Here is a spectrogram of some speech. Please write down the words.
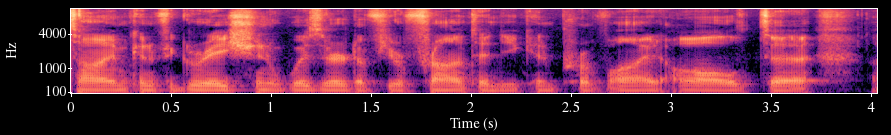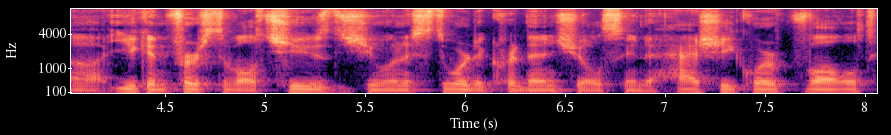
time configuration wizard of your front end you can provide all the uh, you can first of all choose that you want to store the credentials in the HashiCorp vault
